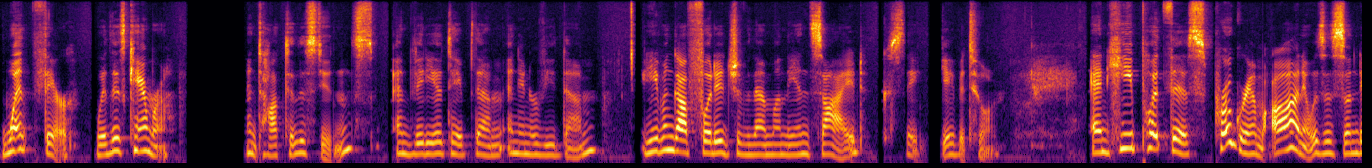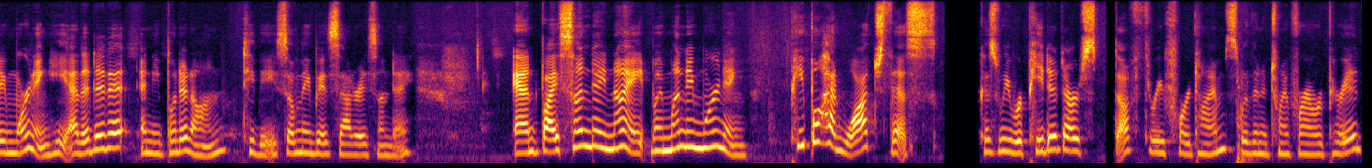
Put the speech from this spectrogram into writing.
went there with his camera and talked to the students and videotaped them and interviewed them. He even got footage of them on the inside because they gave it to him. And he put this program on. It was a Sunday morning. He edited it and he put it on TV. So maybe it's Saturday, Sunday. And by Sunday night, by Monday morning, people had watched this because we repeated our stuff three, four times within a 24 hour period.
